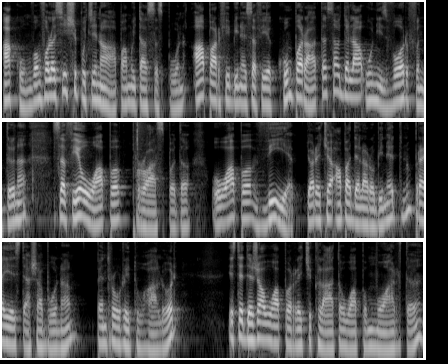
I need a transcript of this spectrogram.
Acum vom folosi și puțină apă, am uitat să spun. Apa ar fi bine să fie cumpărată sau de la un izvor, fântână, să fie o apă proaspătă, o apă vie, deoarece apa de la robinet nu prea este așa bună pentru ritualuri. Este deja o apă reciclată, o apă moartă.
